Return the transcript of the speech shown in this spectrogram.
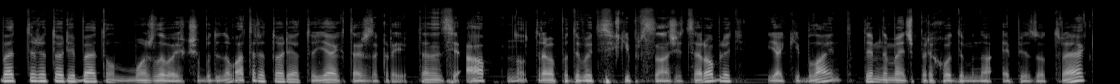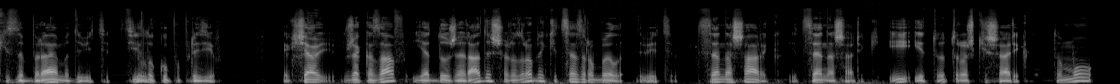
в території Battle. Можливо, якщо буде нова територія, то я їх теж закрию. Тенденції ап, ну треба подивитися, які персонажі це роблять. Як і Blind. Тим не менш переходимо на епізод трек і забираємо, дивіться, цілу купу призів. Якщо я вже казав, я дуже радий, що розробники це зробили. Дивіться, це на шарик, і це на шарик, і, і тут трошки шарик. Тому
